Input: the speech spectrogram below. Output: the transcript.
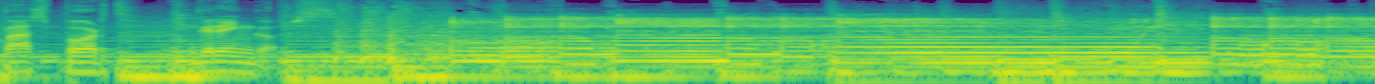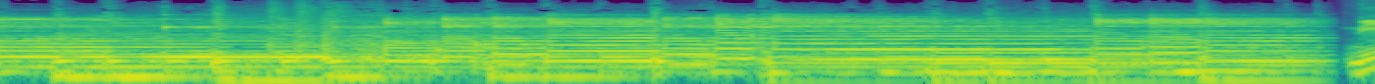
Passport Gringos.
